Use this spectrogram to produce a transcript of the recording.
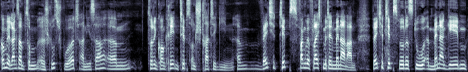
Kommen wir langsam zum äh, Schlussspurt, Anissa. Ähm, zu den konkreten Tipps und Strategien. Ähm, welche Tipps, fangen wir vielleicht mit den Männern an. Welche Tipps würdest du äh, Männern geben,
